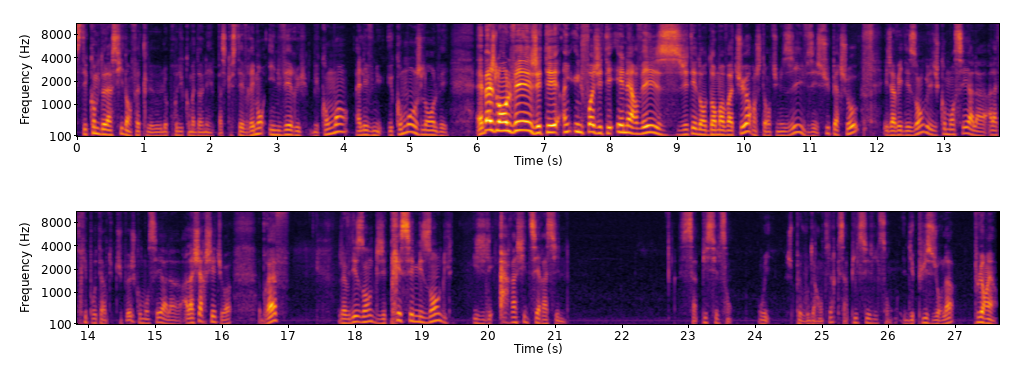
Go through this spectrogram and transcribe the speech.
C'était comme de l'acide en fait le, produit qu'on m'a donné parce que c'était vraiment une verrue. Mais comment elle est venue et comment je l'ai enlevé Eh ben je l'ai enlevé. J'étais une fois j'étais énervé. J'étais dans, ma voiture. J'étais en Tunisie. Il faisait super chaud et j'avais des ongles et je commençais à la, tripoter un tout petit peu. Je commençais à la, à la chercher, tu vois. Bref, j'avais des ongles. J'ai pressé mes ongles et je l'ai arraché de ses racines. Ça pissait le sang. Oui, je peux vous garantir que ça pissait le sang. Et depuis ce jour-là, plus rien.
